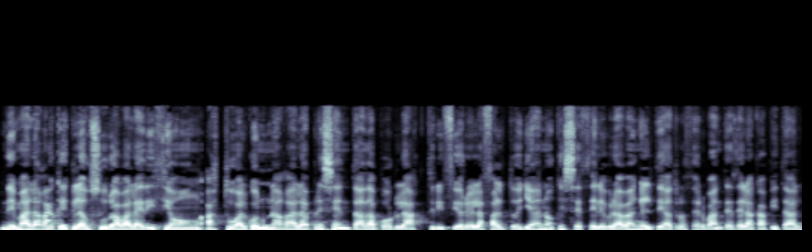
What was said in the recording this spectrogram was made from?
de Málaga que clausuraba la edición actual con una gala presentada por la actriz Fiorella Faltoyano que se celebraba en el Teatro Cervantes de la capital.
